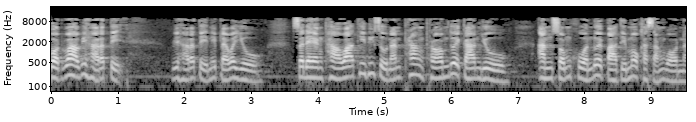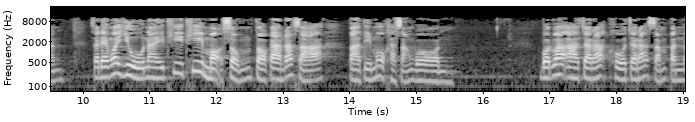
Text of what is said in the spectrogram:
บทว่าวิหารติ วิหารตินี่แปลว่าอยู่ แสดงภาวะที่ภิกษุนั้นพรั่งพร้อมด้วยการอยู่ อันสมควรด้วยปาติโมขสังวรนั้น แสดงว่าอยู่ในที่ที่เหมาะสมต่อการรักษาปาติโมขสังวร บทว่าอาจาระโคจระสัมปันโน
